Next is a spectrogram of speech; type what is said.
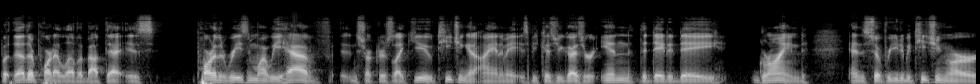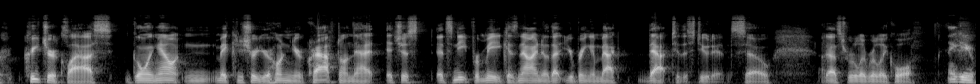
But the other part I love about that is part of the reason why we have instructors like you teaching at iAnimate is because you guys are in the day to day grind. And so for you to be teaching our creature class, going out and making sure you're honing your craft on that, it's just it's neat for me because now I know that you're bringing back that to the students. So that's really really cool. Thank you.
